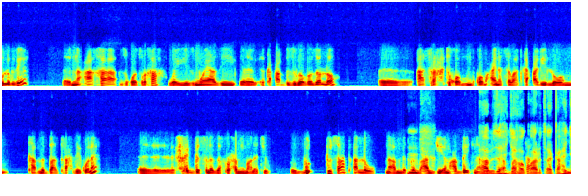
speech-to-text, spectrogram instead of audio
ኩሉ ግዜ ንዓኻ ዝቆጽርኻ ወይ እዚ ሞያ እዚ ክዓቢ ዝገብሮ ዘሎ ኣስራሕቲ ከምኡ ዓይነት ሰባት ክዓብዩ ኣለዎም ካብ ምባል ጥራሕ ዘይኮነ ሕጊ ስለ ዘፍርሖም እዩ ማለት እዩ። ግዱሳት ኣለው ንኣብነት ከም በዓል GM ዓበይቲ ናይ ኣብዚ ሕጂ ከቋርጸካ ሕጂ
